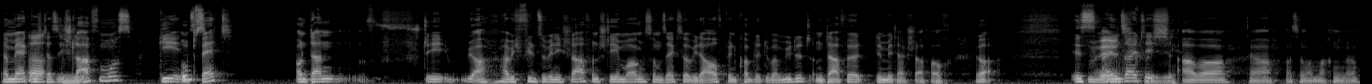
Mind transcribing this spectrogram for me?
Dann merke ich, dass ich mh. schlafen muss, gehe ins Ups. Bett und dann stehe, ja, habe ich viel zu wenig Schlaf und stehe morgens um 6 Uhr wieder auf, bin komplett übermüdet und dafür den Mittagsschlaf auch, ja Ist Wild einseitig, crazy. aber ja, was soll man machen, ne?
